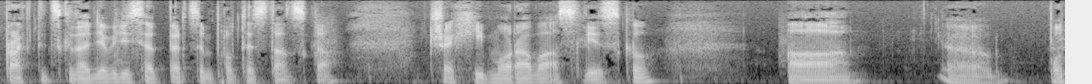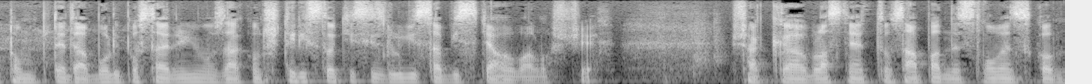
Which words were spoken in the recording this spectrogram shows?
prakticky na 90% protestantská. Čechy, Morava a Sliesko. A potom teda boli postavení mimo zákon, 400 tisíc ľudí sa vysťahovalo z Čech. Však e, vlastne to západné Slovensko e,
